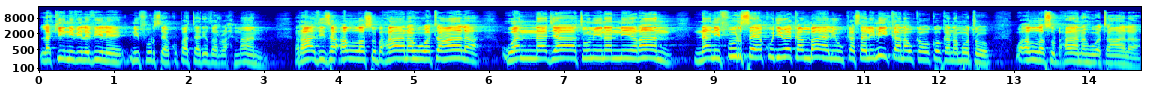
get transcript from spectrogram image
lakini vile vile ni fursa ya kupata ridha rahman radhi za Allah subhanahu wa ta'ala wanajatu minan niran na ni fursa ya kujiweka mbali ukasalimika na ukaokoka na moto wa Allah subhanahu wa ta'ala.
